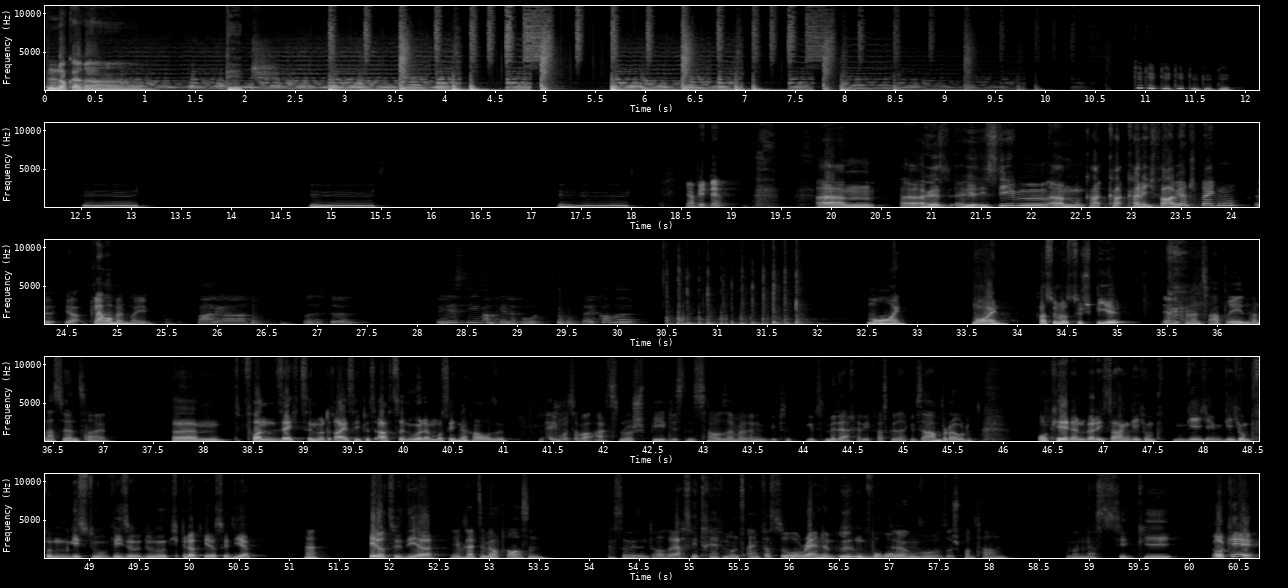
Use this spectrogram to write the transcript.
Lockerer Ditch. Ja, bitte. Ähm, äh, hier, ist, hier ist Steven. Ähm, kann, kann, ich Fabian sprechen? Äh, ja, kleinen Moment mal eben. Fabian, was ist denn? Hier ist Steven am Telefon. Ja, ich komme. Moin. Moin. Hast du Lust zu spielen? Ja, wir können uns verabreden. Wann hast du denn Zeit? Ähm, von 16.30 Uhr bis 18 Uhr, dann muss ich nach Hause. Ich muss aber 18 Uhr spätestens zu Hause sein, weil dann gibt es Mittag, hätte ich fast gesagt. Gibt es Abendbrot? Okay, dann würde ich sagen, gehe ich um gehe ich, geh ich um 5. Gehst du? Wieso du? Ich bin doch, geh doch zu dir. Hä? Geh doch zu dir. Ja, vielleicht sind wir auch draußen. Achso, wir sind draußen. Ach, wir treffen uns einfach so, random, irgendwo. Irgendwo, so spontan. Manasiki. Okay.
